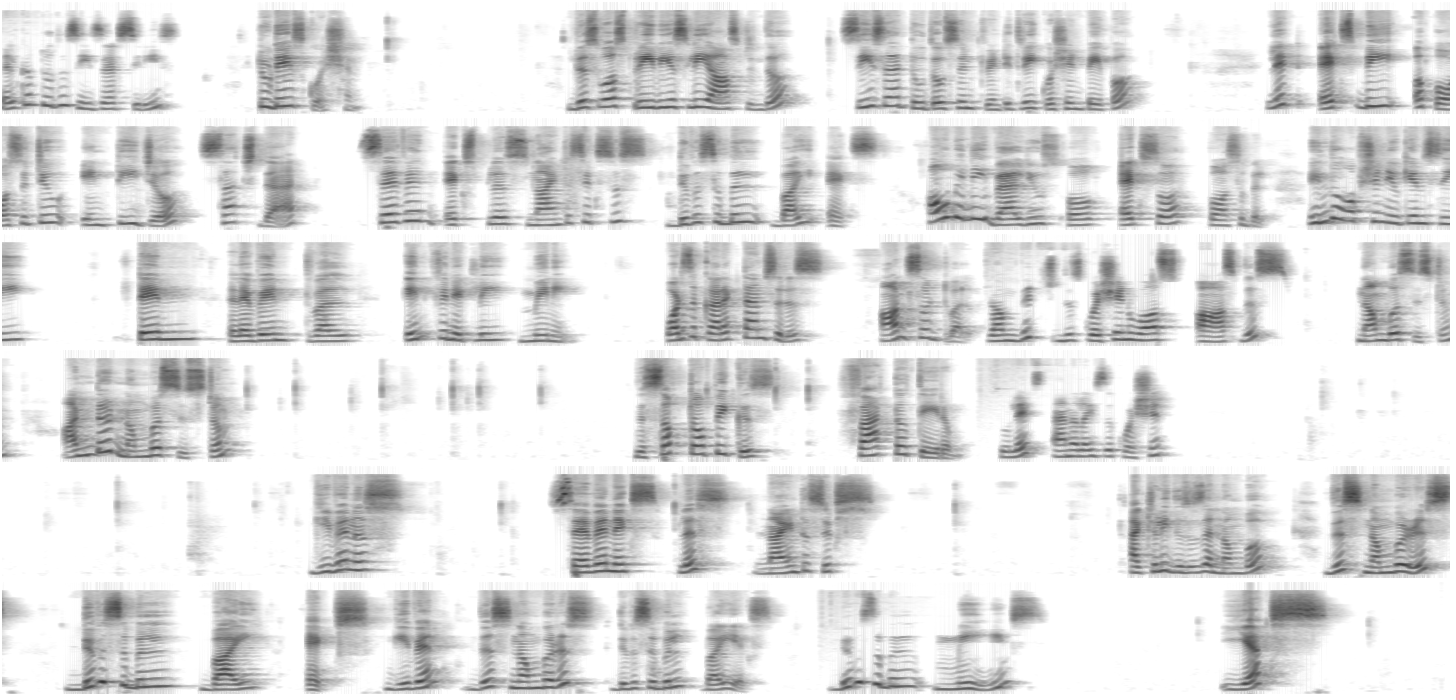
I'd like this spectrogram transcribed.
Welcome to the CSAT series. Today's question. This was previously asked in the CSAT 2023 question paper. Let x be a positive integer such that 7x plus 96 is divisible by x. How many values of x are possible? In the option you can see 10, 11, 12, infinitely many. What is the correct answer is answer 12 from which this question was asked this number system. Under number system, the subtopic is factor theorem. So let's analyze the question. Given is 7x plus 96. Actually, this is a number. This number is divisible by x. Given this number is divisible by x. Divisible means x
